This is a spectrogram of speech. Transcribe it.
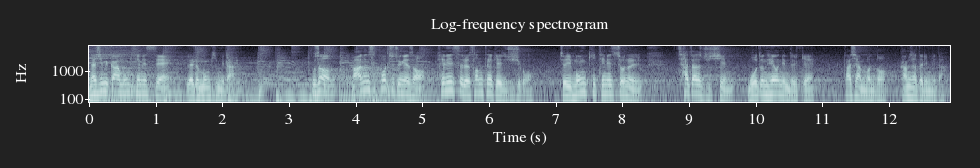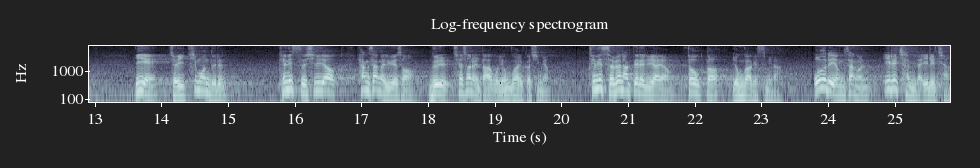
안녕하십니까. 몽키테니스의 레드몽키입니다. 우선 많은 스포츠 중에서 테니스를 선택해 주시고 저희 몽키 테니스 존을 찾아주신 모든 회원님들께 다시 한 번 더 감사드립니다. 이에 저희 팀원들은 테니스 실력 향상을 위해서 늘 최선을 다하고 연구할 것이며 테니스 저변 확대를 위하여 더욱더 연구하겠습니다. 오늘의 영상은 1일차입니다. 1일차.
